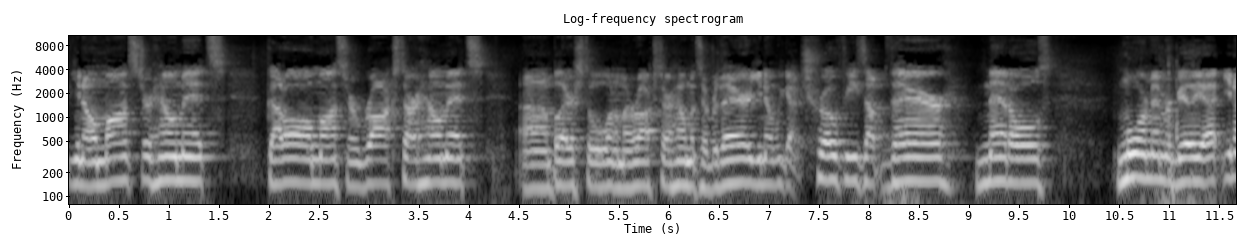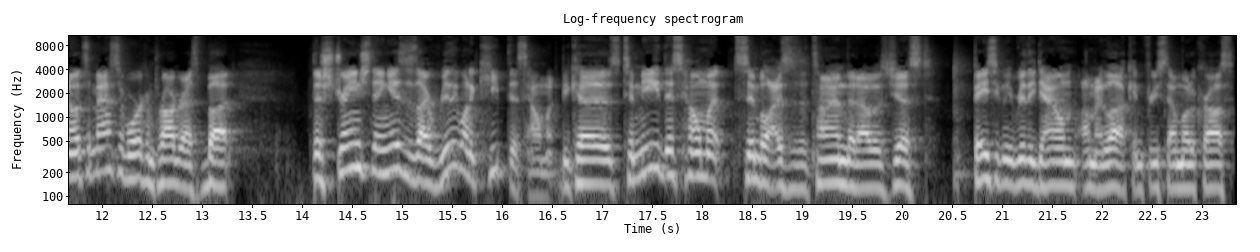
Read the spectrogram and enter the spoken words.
you know, monster helmets, got all monster rockstar helmets, um, Blair stole one of my Rockstar helmets over there. You know, we got trophies up there, medals, more memorabilia. You know, it's a massive work in progress, but the strange thing is, is I really want to keep this helmet because to me, this helmet symbolizes a time that I was just basically really down on my luck in freestyle motocross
